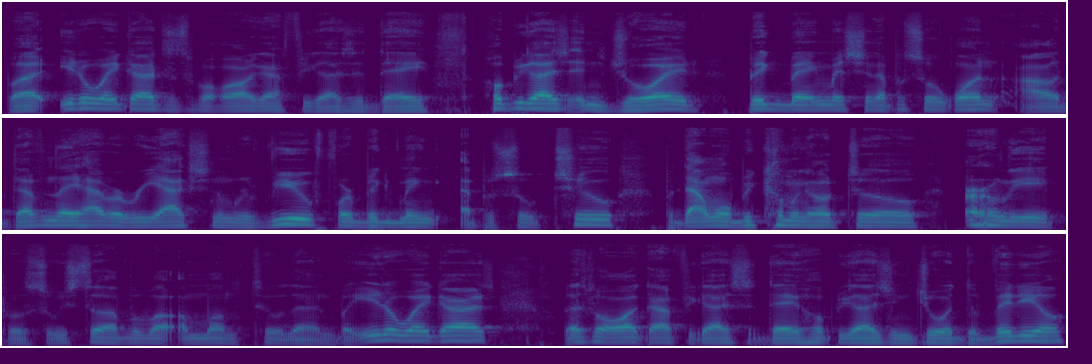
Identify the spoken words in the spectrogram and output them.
But either way, guys, that's about all I got for you guys today. Hope you guys enjoyed Big Bang Mission episode one. I'll definitely have a reaction review for Big Bang episode two, but that won't be coming out till early April, so we still have about a month till then. But either way, guys, that's all I got for you guys today. Hope you guys enjoyed the video.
